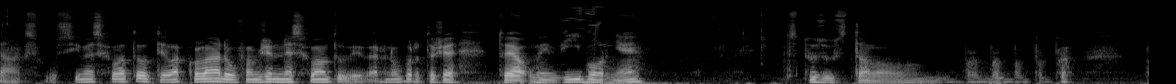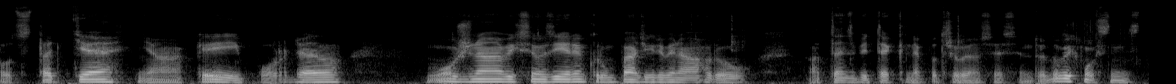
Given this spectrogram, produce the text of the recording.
Tak, zkusíme schovat toho tyla kola. Doufám, že neschovám tu vyvernu, protože to já umím výborně. Co tu zůstalo? v podstatě nějaký bordel. Možná bych si vzal jeden krumpáč, kdyby náhodou. A ten zbytek nepotřebujeme se sem. To bych mohl sníst.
